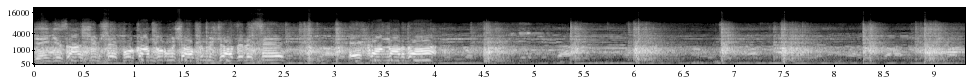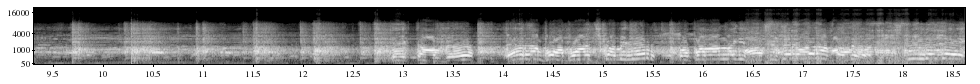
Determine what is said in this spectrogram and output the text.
Cengizhan Şimşek Furkan Durmuş altı mücadelesi ekranlarda tek daldı. Her an puan puan çıkabilir. Toparlanmak istiyor. Üzerinden atladı. Günde de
